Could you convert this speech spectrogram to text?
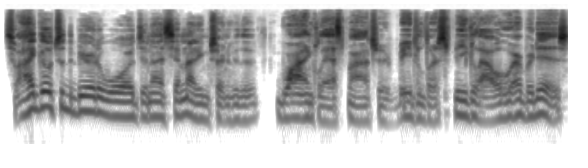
So I go to the Beard Awards and I say, I'm not even certain who the wine glass sponsor, Riedel or Spiegelau, or whoever it is.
